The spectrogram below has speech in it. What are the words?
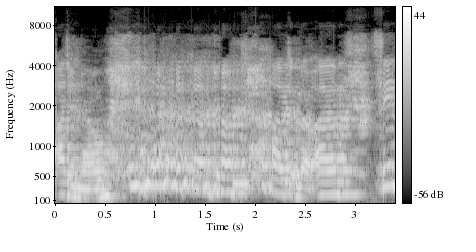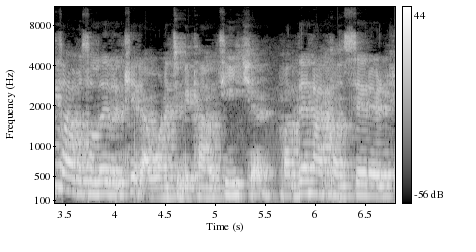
I don't know. I don't know. Um, since I was a little kid, I wanted to become a teacher. But then I considered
